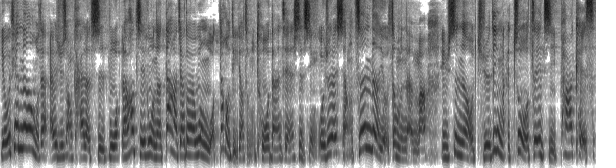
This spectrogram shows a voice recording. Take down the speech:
有一天呢，我在 IG 上开了直播，然后结果呢，大家都在问我到底要怎么脱单这件事情。我就在想，真的有这么难吗？于是呢，我决定来做这一集 Podcast。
